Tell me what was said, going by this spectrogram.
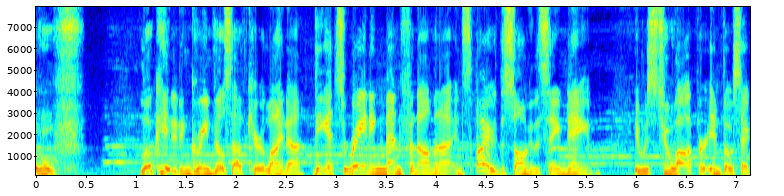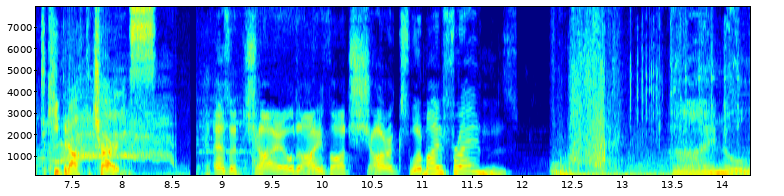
Oof. Located in Greenville, South Carolina, the It's Raining Men phenomena inspired the song of the same name. It was too hot for InfoSec to keep it off the charts. As a child, I thought sharks were my friends. I know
